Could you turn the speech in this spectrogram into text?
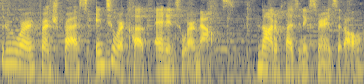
through our French press into our cup and into our mouths. Not a pleasant experience at all.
